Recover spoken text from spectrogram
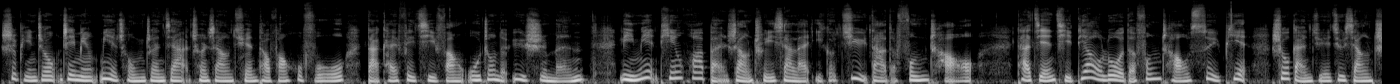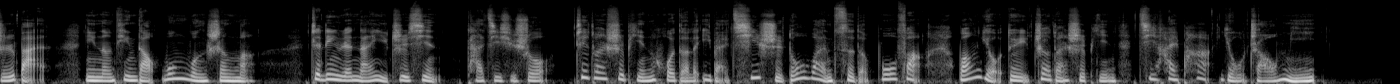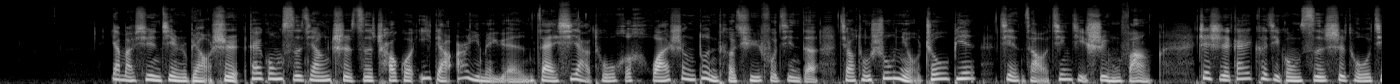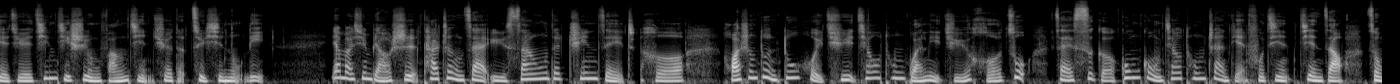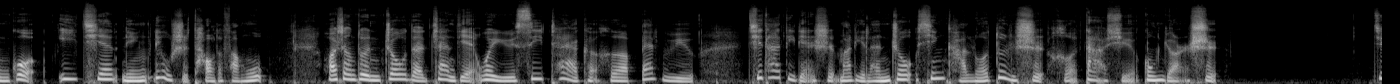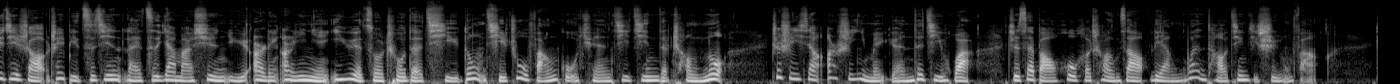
视频中，这名灭虫专家穿上全套防护服，打开废弃房屋中的浴室门，里面天花板上垂下来一个巨大的蜂巢。他捡起掉落的蜂巢碎片，说：“感觉就像纸板，你能听到嗡嗡声吗？这令人难以置信。”他继续说：“这段视频获得了一百七十多万次的播放，网友对这段视频既害怕又着迷。”亚马逊近日表示，该公司将斥资超过1.2亿美元，在西雅图和华盛顿特区附近的交通枢纽周边建造经济适用房。这是该科技公司试图解决经济适用房紧缺的最新努力。亚马逊表示，它正在与 Sound Transit 和华盛顿都会区交通管理局合作，在四个公共交通站点附近建造总共1060套的房屋。华盛顿州的站点位于 SeaTac 和 Bellevue，其他地点是马里兰州新卡罗顿市和大学公园市。据介绍，这笔资金来自亚马逊于2021年1月做出的启动其住房股权基金的承诺。这是一项20亿美元的计划，旨在保护和创造2万套经济适用房。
